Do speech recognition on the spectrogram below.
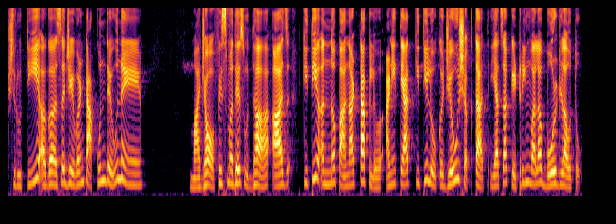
श्रुती अगं असं जेवण टाकून देऊ नये. माझ्या ऑफिसमध्ये सुद्धा आज किती अन्न पानात टाकलं आणि त्यात किती लोक जेवू शकतात याचा केटरिंगवाला बोर्ड लावतो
